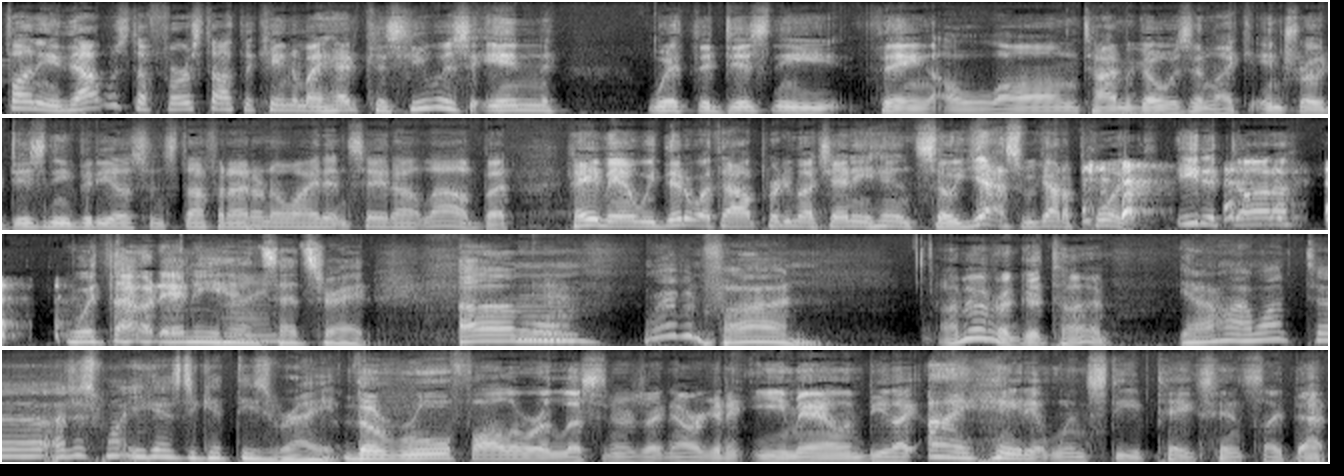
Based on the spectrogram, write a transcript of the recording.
funny. That was the first thought that came to my head because he was in with the Disney thing a long time ago, was in like intro Disney videos and stuff. And I don't know why I didn't say it out loud. But hey, man, we did it without pretty much any hints. So yes, we got a point. Eat it, Donna. Without any hints, that's right. Um, We're having fun. I'm having a good time. You know, I want. Uh, I just want you guys to get these right. The rule follower listeners right now are going to email and be like, I hate it when Steve takes hints like that.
